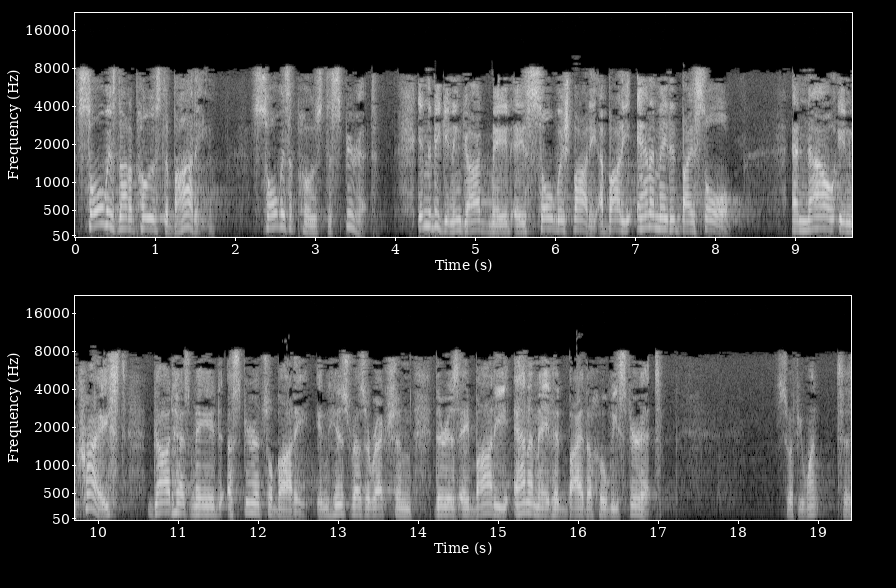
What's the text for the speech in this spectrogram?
Soul is not opposed to body. Soul is opposed to spirit. In the beginning, God made a soulish body, a body animated by soul. And now in Christ, God has made a spiritual body. In His resurrection, there is a body animated by the Holy Spirit. So if you want to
